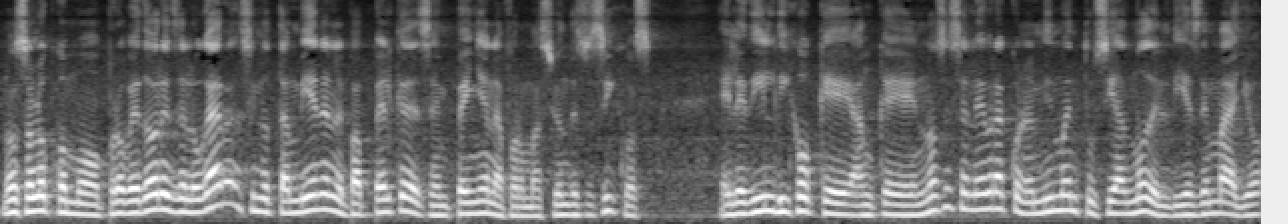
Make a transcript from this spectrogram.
no solo como proveedores del hogar, sino también en el papel que desempeñan en la formación de sus hijos. El edil dijo que, aunque no se celebra con el mismo entusiasmo del 10 de mayo,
